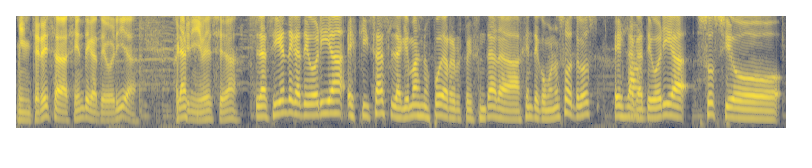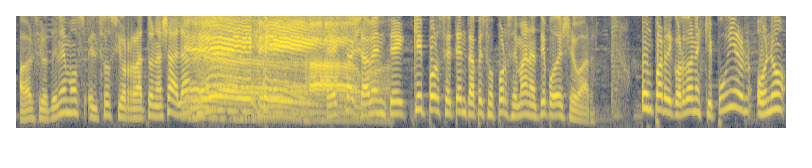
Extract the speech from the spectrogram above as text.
Me interesa la siguiente categoría. ¿A qué nivel se da? La siguiente categoría es quizás la que más nos puede representar a gente como nosotros. Es la Ah. categoría socio. A ver si lo tenemos. El socio ratón Ayala. Sí. Ah, Exactamente. Que por 70 pesos por semana te podés llevar. Un par de cordones que pudieron o no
